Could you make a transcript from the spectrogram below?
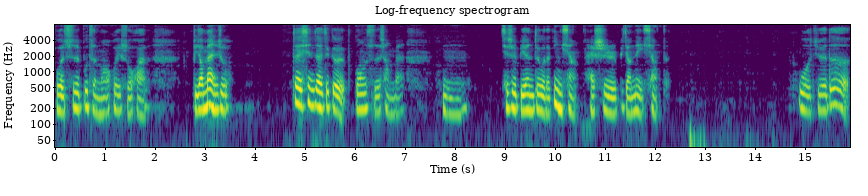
我是不怎么会说话的，比较慢热。在现在这个公司上班，嗯，其实别人对我的印象还是比较内向的。我觉得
